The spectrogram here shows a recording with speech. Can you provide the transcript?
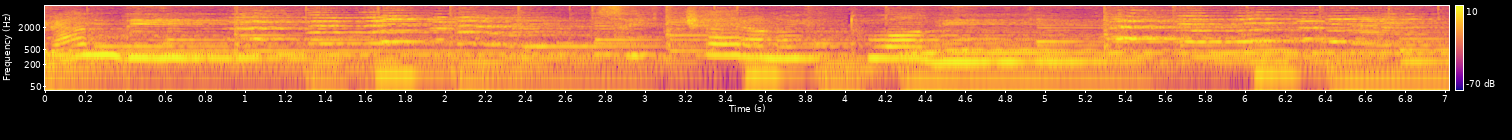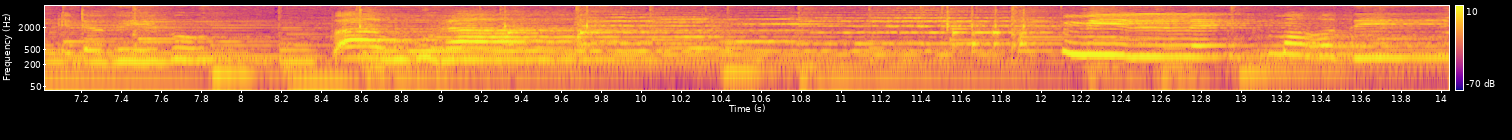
Grandi se c'erano i tuoni ed avevo paura. Mille modi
